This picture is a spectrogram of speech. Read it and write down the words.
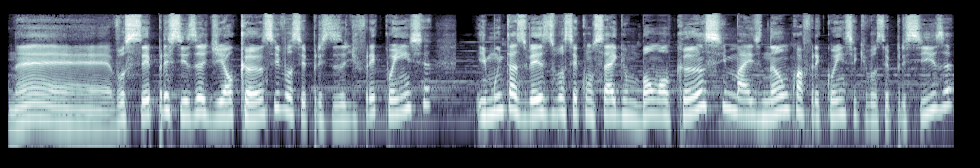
Né? Você precisa de alcance, você precisa de frequência, e muitas vezes você consegue um bom alcance, mas não com a frequência que você precisa.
